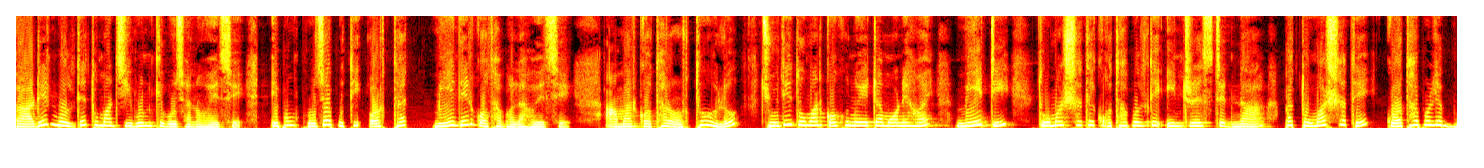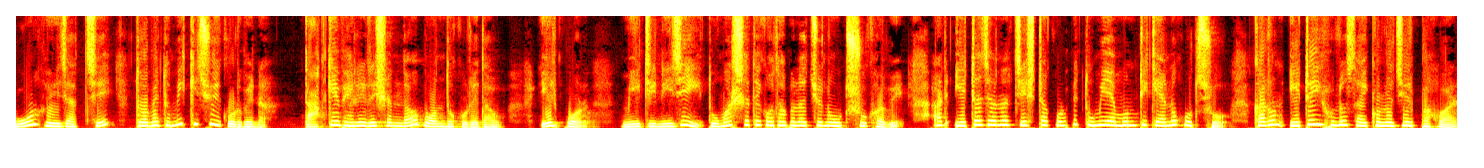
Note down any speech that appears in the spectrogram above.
গার্ডেন বলতে তোমার জীবনকে বোঝানো হয়েছে এবং প্রজাপতি অর্থাৎ মেয়েদের কথা বলা হয়েছে। আমার কথার অর্থ হলো, যদি তোমার কখনো এটা মনে হয়, মেয়েটি তোমার সাথে কথা বলতে ইন্টারেস্টেড না বা তোমার সাথে কথা বলে বোর হয়ে যাচ্ছে, তবে তুমি কিছুই করবে না। তাকে ভ্যালিডেশন দাও বন্ধ করে দাও। এরপর মেয়েটি নিজেই তোমার সাথে কথা বলার জন্য উৎসুক হবে। আর এটা জানার চেষ্টা করবে, তুমি এমনটি কেন করছ? কারণ এটাই হলো সাইকোলজির পাওয়ার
